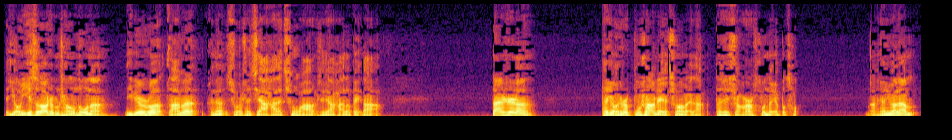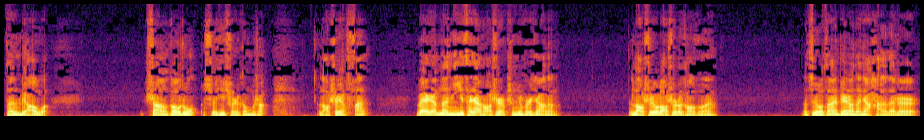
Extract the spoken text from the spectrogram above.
有意思到什么程度呢？你比如说，咱们肯定说谁家孩子清华了，谁家孩子北大了。但是呢，他有时候不上这个清华北大，他这小孩混的也不错。啊，像原来咱聊过，上高中学习确实跟不上，老师也烦。为什么呢？你参加考试，平均分下来了，老师有老师的考核呀。那最后咱也别让咱家孩子在这儿，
